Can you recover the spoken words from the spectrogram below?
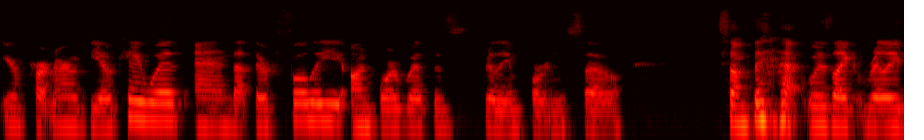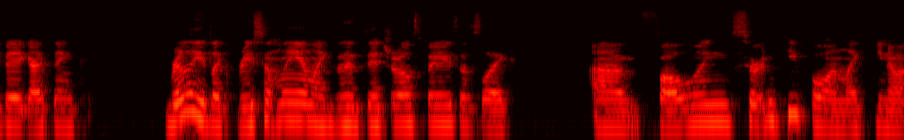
your partner would be okay with and that they're fully on board with is really important. So something that was like really big i think really like recently in like the digital space is like um, following certain people and like you know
